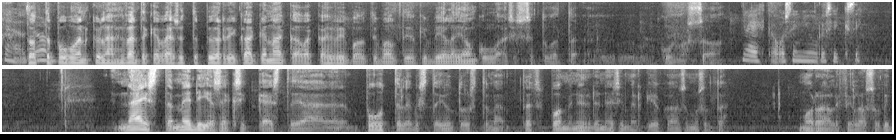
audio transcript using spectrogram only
sehän totta on. puhuen, kyllähän hyvän tekeväisyyttä pyörii kaiken aikaa, vaikka hyvinvointivaltiokin vielä jonkunlaisessa tuota, kunnossa on. Ja ehkä osin juuri siksi. Näistä mediaseksikkäistä ja puhuttelevista jutuista mä tässä poimin yhden esimerkin, joka on semmoiselta moraalifilosofi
